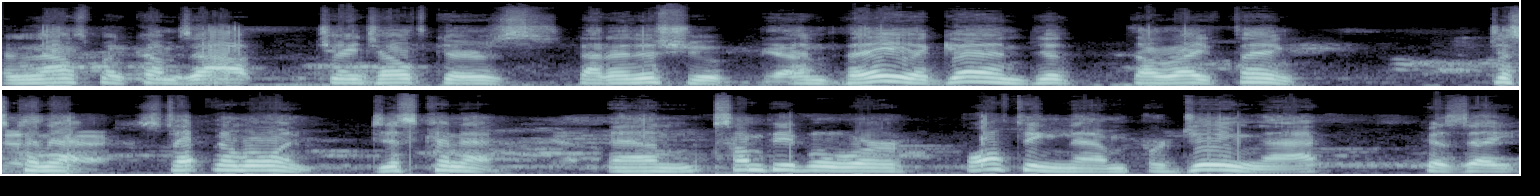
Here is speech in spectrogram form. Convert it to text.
an announcement comes out, Change Healthcare's got an issue, Yeah. and they again did the right thing. Disconnect. Disconnect. Step number one, disconnect. And some people were faulting them for doing that because they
